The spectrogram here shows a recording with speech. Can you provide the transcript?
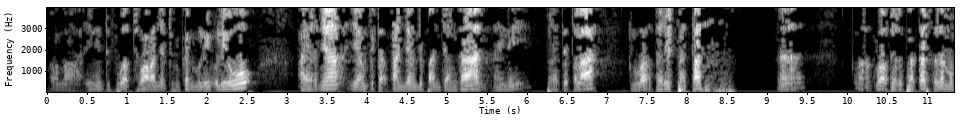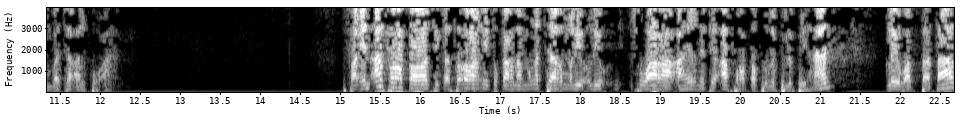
Karena ingin dibuat suaranya demikian meliuk-liuk. Akhirnya yang tidak panjang dipanjangkan. Nah ini berarti telah keluar dari batas. Ya, keluar dari batas dalam membaca Al-Quran. Fa'in afrata jika seorang itu karena mengejar meliuk-liuk suara akhirnya dia afrata berlebih-lebihan kelewat batas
